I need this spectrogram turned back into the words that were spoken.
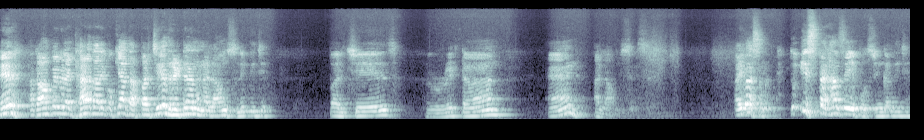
फिर अकाउंट पेबल अठारह तारीख को क्या था? परचेज रिटर्न एंड अलाउंस लिख दीजिए। परचेज रिटर्न एंड अलाउंसेस आई बात समझ में? तो इस तरह से ये पोस्टिंग कर दीजिए।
